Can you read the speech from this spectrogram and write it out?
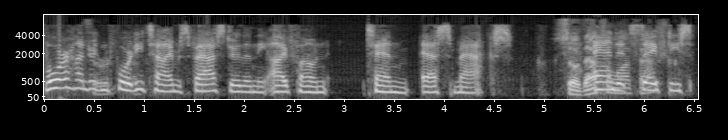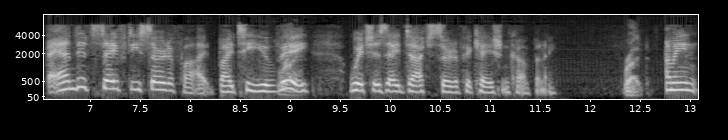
440 times faster than the iPhone 10s Max. So that's and a lot it's safety faster. and it's safety certified by TUV, Right. which is a Dutch certification company. Right. I mean,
